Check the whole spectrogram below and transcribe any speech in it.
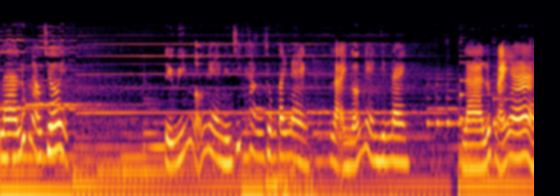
Là lúc nào chơi? Tiểu Yến ngỡ ngàng nhìn chiếc khăn trong tay nàng, Lại ngỡ ngàng nhìn nàng. Là lúc nãy à?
